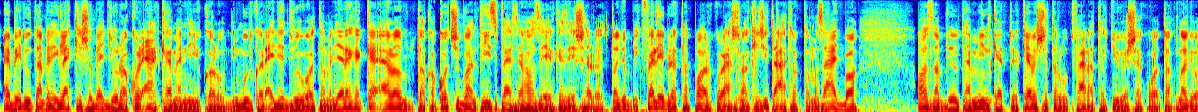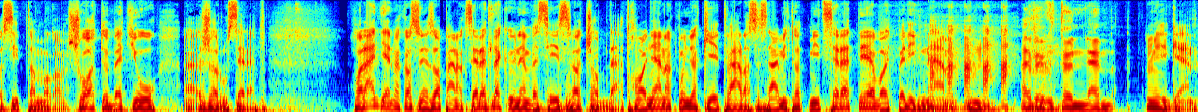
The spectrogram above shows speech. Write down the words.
Ebéd után pedig legkésőbb egy órakor el kell menniük aludni. Múltkor egyedül voltam a gyerekekkel, elaludtak a kocsiban, 10 perccel hazaérkezés előtt. Nagyobbik felébredt a parkolásnál, kicsit átraktam az ágyba. Aznap délután mindkettő keveset aludt, fáradtak, nyűgösek voltak. Nagyon szittam magam. Soha többet jó eh, zsaru szerep. Ha a lánygyermek azt mondja az apának szeretlek, ő nem veszi észre a csapdát. Ha anyának mondja, két válasz számíthat, mit szeretnél, vagy pedig nem. Rögtön nem. Igen.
